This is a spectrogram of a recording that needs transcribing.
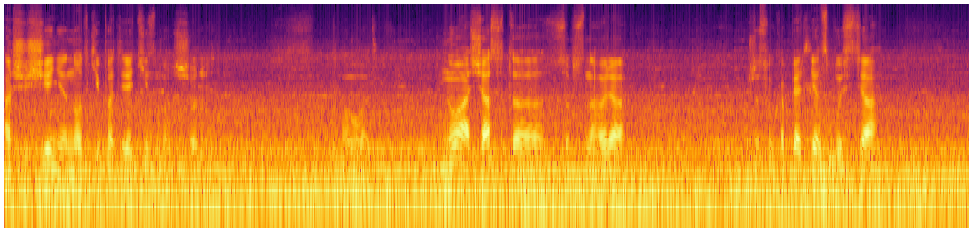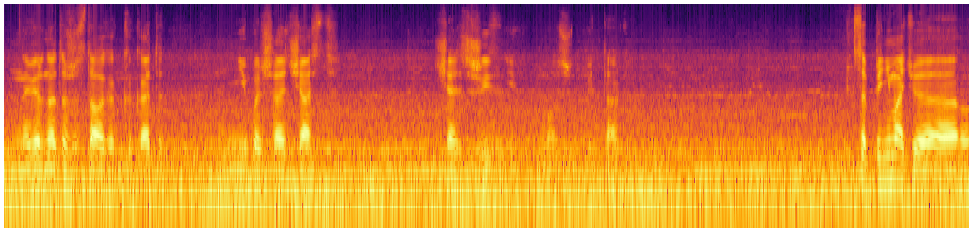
ощущения, нотки патриотизма, что ли. Вот. Ну а сейчас это, собственно говоря, уже сколько, пять лет спустя, наверное, это уже стало как какая-то небольшая часть, часть жизни, может быть так. Просто Принимать э,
